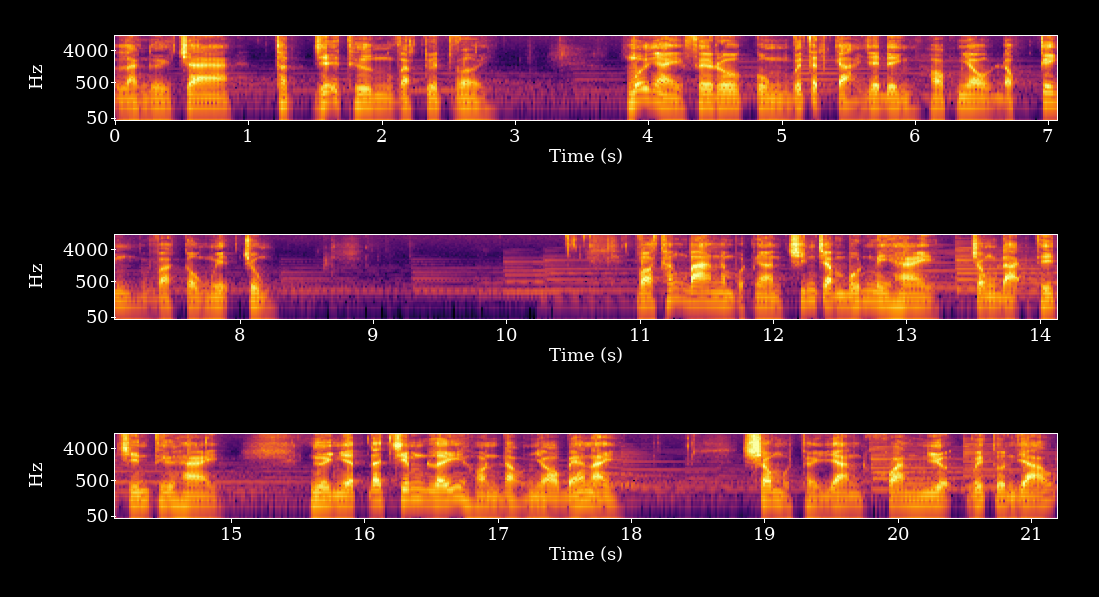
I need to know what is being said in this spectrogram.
là người cha thật dễ thương và tuyệt vời. Mỗi ngày Phêrô cùng với tất cả gia đình họp nhau đọc kinh và cầu nguyện chung. Vào tháng 3 năm 1942, trong Đại Thế chiến thứ hai, người Nhật đã chiếm lấy hòn đảo nhỏ bé này. Sau một thời gian khoan nhượng với tôn giáo,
